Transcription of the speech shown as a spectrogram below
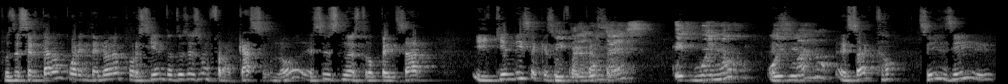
pues desertaron 49%, entonces es un fracaso, ¿no? Ese es nuestro pensar. ¿Y quién dice que es un fracaso? es, ¿es bueno o es malo? Exacto, sí, sí.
